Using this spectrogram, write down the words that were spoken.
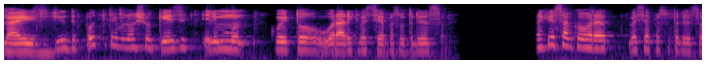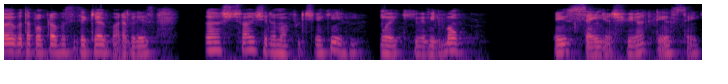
Mas viu, depois que terminou o showcase, ele comentou o horário que vai ser a próxima atualização. Pra quem sabe qual hora vai ser a próxima atualização, eu vou estar falando pra vocês aqui agora, beleza? Só, só girar uma frutinha aqui. Vamos aqui que vai vir bom. Tem o Sandy, acho que já tem o Sandy.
